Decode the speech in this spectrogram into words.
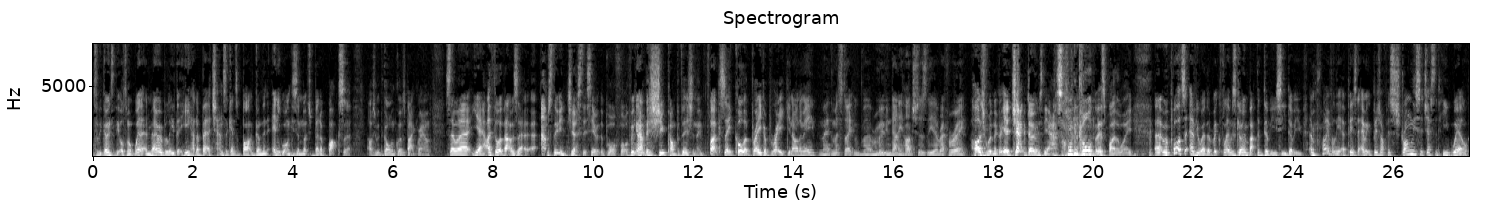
to the, going to the Ultimate Winner. And Mero believed that he had a better chance against Bart Gunn than anyone. He's a much better boxer, obviously with the Golden Gloves background. So uh, yeah, I thought that was an absolute injustice here at the Brawl for All. If we're gonna have this shoot competition, then fuck's sake, call it break a break. You know what I mean? Made the mistake of uh, removing Danny Hodge as the uh, referee. Hodge wouldn't have. Got, yeah, Jack Doan's the asshole who called for this, by the way. Uh, reports are everywhere that Ric Flair is going back to WCW, and privately it appears that Eric Bischoff has strongly suggested he will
